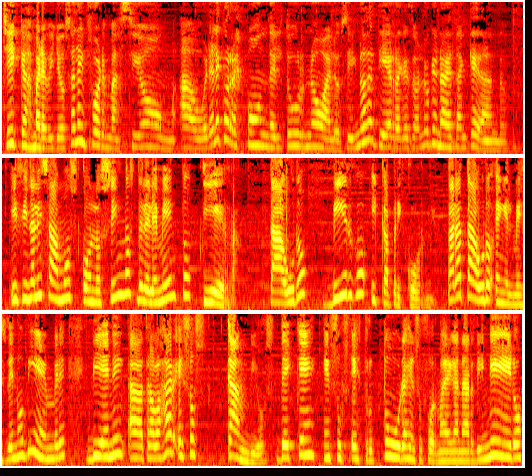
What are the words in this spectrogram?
Chicas, maravillosa la información. Ahora le corresponde el turno a los signos de tierra, que son los que nos están quedando. Y finalizamos con los signos del elemento tierra. Tauro, Virgo y Capricornio. Para Tauro, en el mes de noviembre, vienen a trabajar esos cambios de que en sus estructuras, en su forma de ganar dinero,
